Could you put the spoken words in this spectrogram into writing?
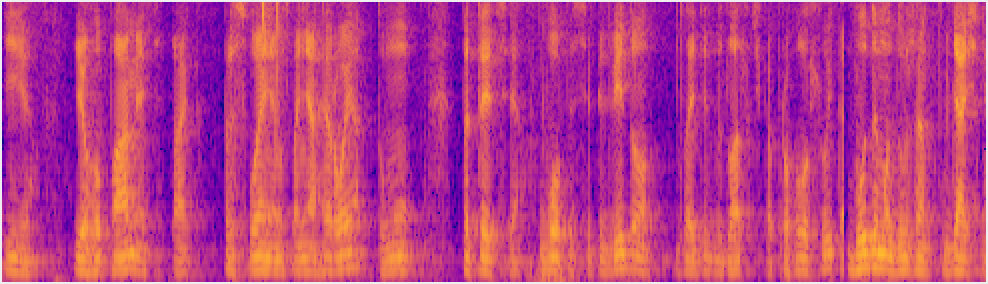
і його пам'ять, так, присвоєнням звання героя. Тому петиція в описі під відео. Зайдіть, будь ласка, проголосуйте. Будемо дуже вдячні.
